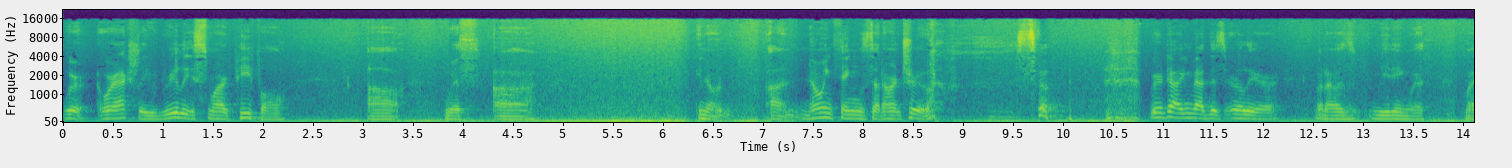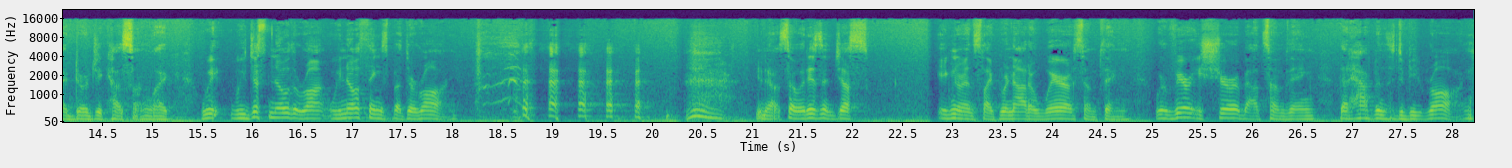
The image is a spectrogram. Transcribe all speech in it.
we're we're actually really smart people uh, with. Uh, you know, uh, knowing things that aren't true. so we were talking about this earlier when I was meeting with my Dorje Kelsang. Like we, we just know the wrong, we know things, but they're wrong. you know, so it isn't just ignorance like we're not aware of something. We're very sure about something that happens to be wrong.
